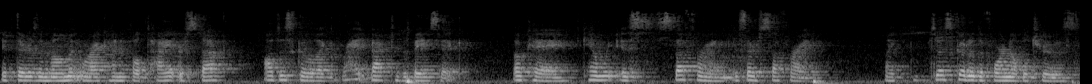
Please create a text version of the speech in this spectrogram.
if there's a moment where I kind of feel tight or stuck, I'll just go like right back to the basic. Okay, can we, is suffering, is there suffering? Like, just go to the Four Noble Truths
